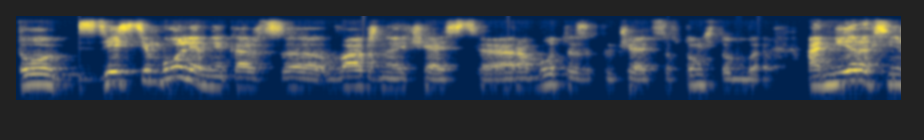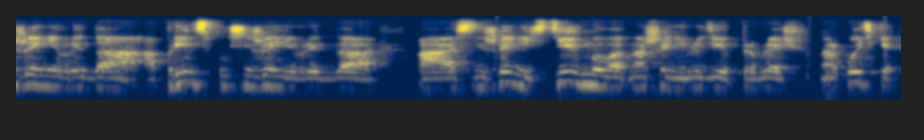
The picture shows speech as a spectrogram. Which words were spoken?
то здесь тем более, мне кажется, важная часть работы заключается в том, чтобы о мерах снижения вреда, о принципах снижения вреда, о снижении стигмы в отношении людей, употребляющих наркотики,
